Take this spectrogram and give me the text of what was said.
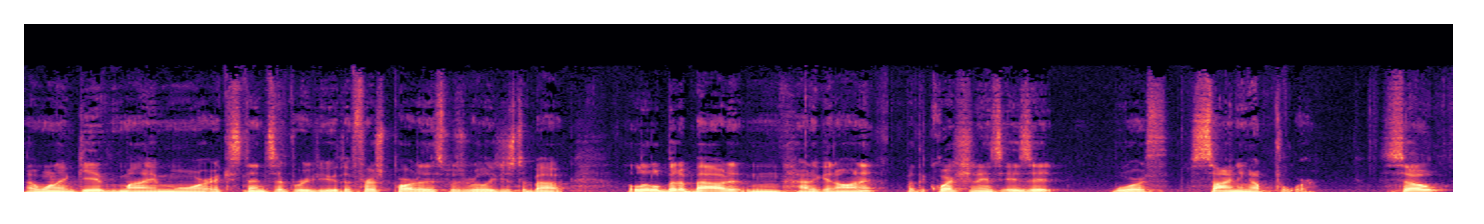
I want to give my more extensive review. The first part of this was really just about a little bit about it and how to get on it. But the question is is it worth signing up for? So,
